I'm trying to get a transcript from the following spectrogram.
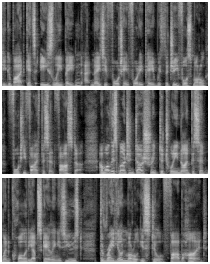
16GB gets easily beaten at native 1440p with the GeForce model 45% faster. And while this margin does shrink to 29% when quality upscaling is used, the Radeon model is still far behind.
